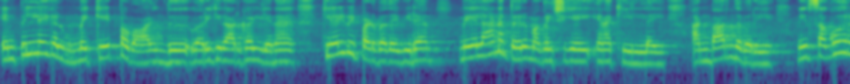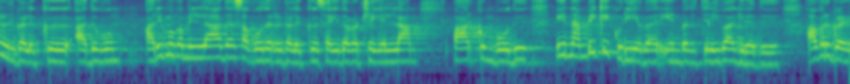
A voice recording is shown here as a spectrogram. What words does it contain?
என் பிள்ளைகள் உண்மைக்கேற்ப வாழ்ந்து வருகிறார்கள் என கேள்விப்படுவதை விட மேலான பெருமகிழ்ச்சியை எனக்கு இல்லை. அன்பார்ந்தவரே நீர் சகோதரர்கள் சகோதரர்களுக்கு அதுவும் அறிமுகமில்லாத சகோதரர்களுக்கு செய்தவற்றை எல்லாம் பார்க்கும்போது நீர் நம்பிக்கைக்குரியவர் என்பது தெளிவாகிறது. அவர்கள்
